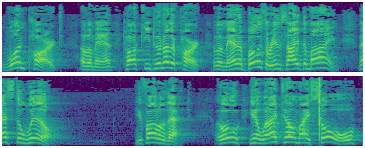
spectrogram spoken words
one part of a man talking to another part of a man, and both are inside the mind. That's the will. You follow that? Oh, you know, when I tell my soul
